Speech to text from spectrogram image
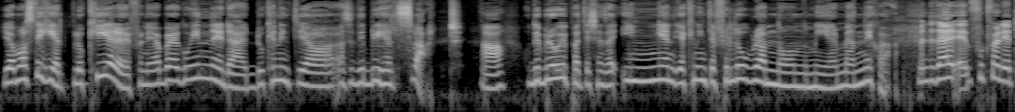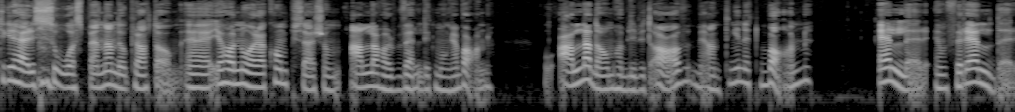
Jag måste helt blockera det för när jag börjar gå in i det där då kan inte jag, alltså det blir helt svart. Ja. Och det beror ju på att jag känner att ingen, jag kan inte förlora någon mer människa. Men det där är fortfarande, jag tycker det här är så spännande att prata om. Eh, jag har några kompisar som alla har väldigt många barn. Och alla de har blivit av med antingen ett barn eller en förälder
